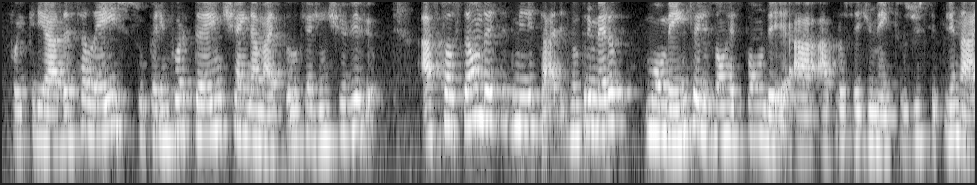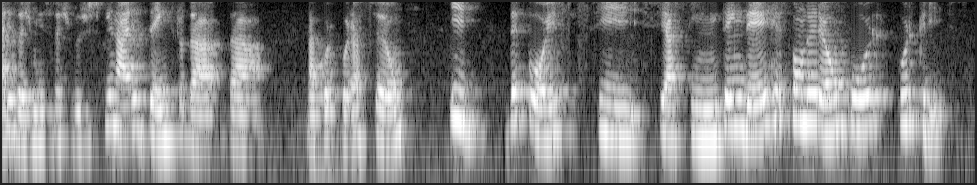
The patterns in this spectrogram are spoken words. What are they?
foi criada essa lei, super importante, ainda mais pelo que a gente viveu. A situação desses militares, no primeiro momento, eles vão responder a, a procedimentos disciplinares, administrativos disciplinares, dentro da, da, da corporação, e depois, se, se assim entender, responderão por, por crimes.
